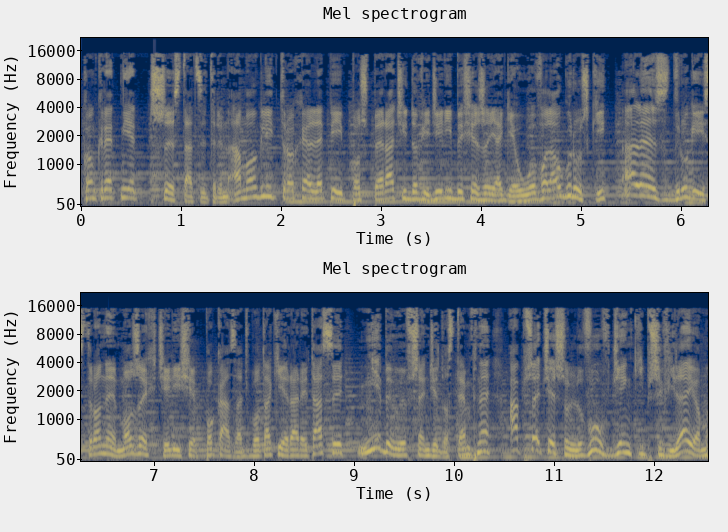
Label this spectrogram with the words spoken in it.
Konkretnie 300 cytryn, a mogli trochę lepiej poszperać i dowiedzieliby się, że Jagiełło wolał gruszki, ale z drugiej strony może chcieli się pokazać, bo takie rarytasy nie były wszędzie dostępne, a przecież Lwów dzięki przywilejom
